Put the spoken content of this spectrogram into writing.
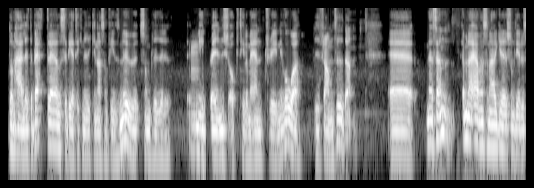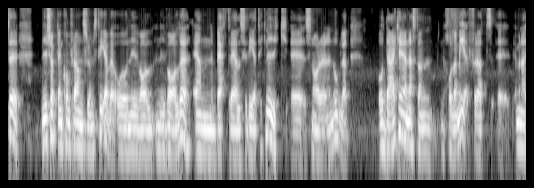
de här lite bättre LCD-teknikerna som finns nu som blir mm. mid-range och till och med entry-nivå i framtiden. Eh, men sen, jag menar även sådana här grejer som det du säger. Ni köpte en konferensrums-TV och ni, val, ni valde en bättre LCD-teknik eh, snarare än OLED. Och där kan jag nästan hålla med för att, eh, jag menar,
